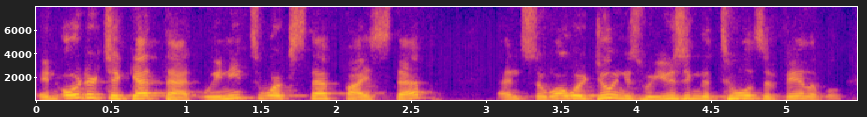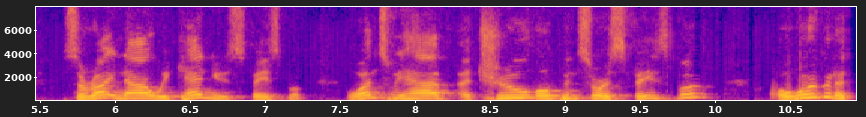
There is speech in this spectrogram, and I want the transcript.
in order to get that, we need to work step by step. And so what we're doing is we're using the tools available. So right now we can use Facebook. Once we have a true open source Facebook, or we're going to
